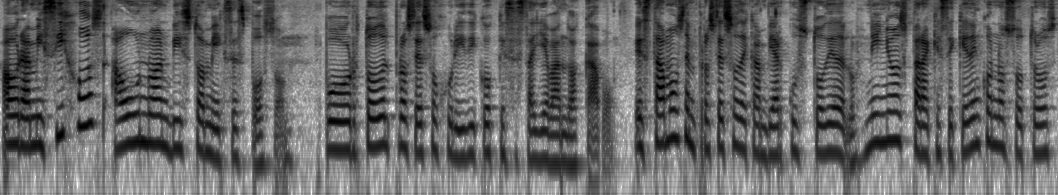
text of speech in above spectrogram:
Ahora, mis hijos aún no han visto a mi ex esposo por todo el proceso jurídico que se está llevando a cabo. Estamos en proceso de cambiar custodia de los niños para que se queden con nosotros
